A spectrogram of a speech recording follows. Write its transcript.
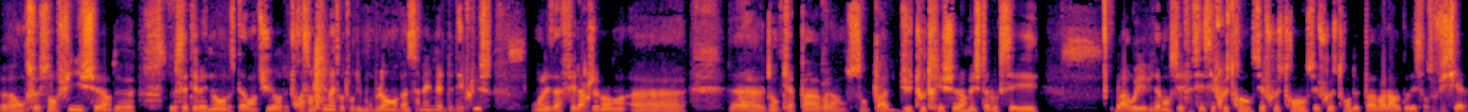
on se sent finisher de, de cet événement de cette aventure de 300 km autour du Mont Blanc 25 000 mètres de On les a fait largement. Euh, euh, donc il a pas, voilà, on se sent pas du tout tricheur, mais je t'avoue que c'est, bah oui, évidemment, c'est frustrant, c'est frustrant, c'est frustrant de pas avoir la reconnaissance officielle.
